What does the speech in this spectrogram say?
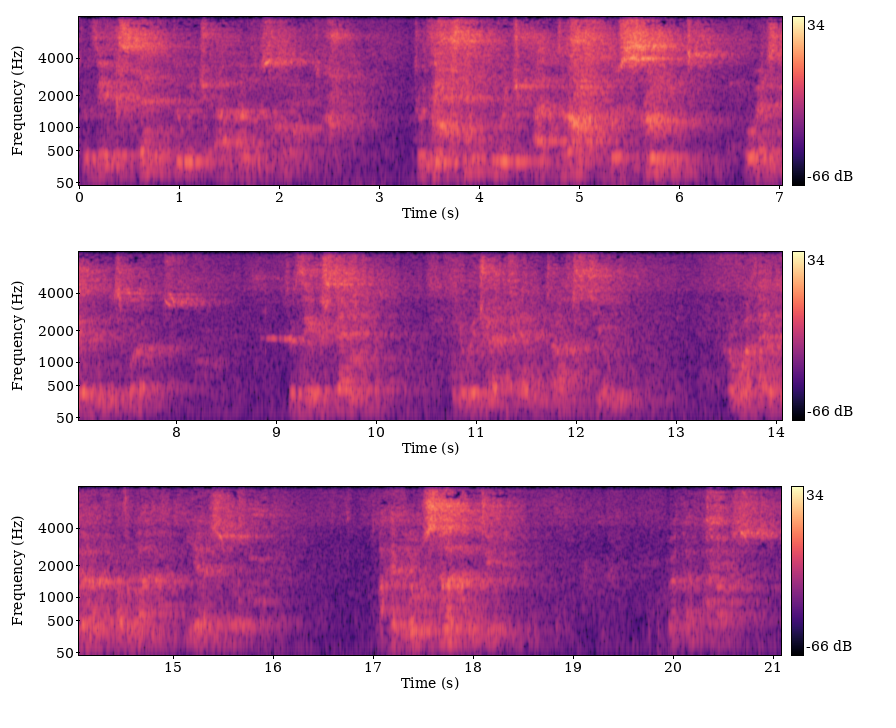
to the extent to which I understand, to the extent to which I trust the saint who has written these words, to the extent in which I can trust you from what I have learned from life, yes, Lord. I have no certainty, but I trust.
